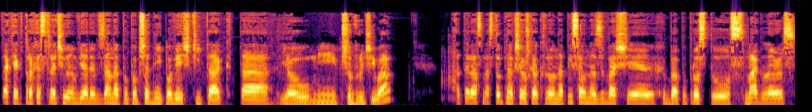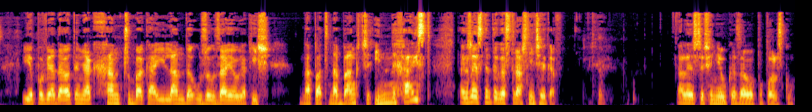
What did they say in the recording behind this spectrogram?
tak jak trochę straciłem wiarę w Zana po poprzedniej powieści, tak ta ją mi przywróciła. A teraz następna książka, którą napisał, nazywa się chyba po prostu Smugglers i opowiada o tym, jak Han, Chewbacca i Lando urządzają jakiś napad na bank czy inny heist. Także jestem tego strasznie ciekaw. Ale jeszcze się nie ukazało po polsku.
